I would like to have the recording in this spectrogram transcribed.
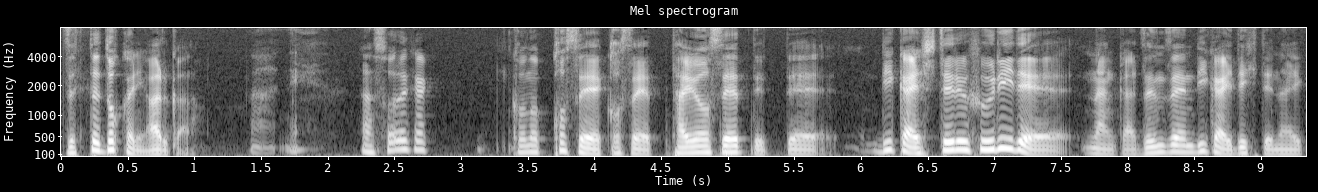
絶対どっかにあるから。まあね。あそれがこの個性個性多様性って言って理解してるふりでなんか全然理解できてない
